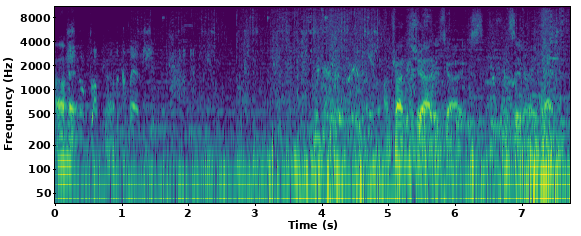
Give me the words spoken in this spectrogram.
oh, hey. She'll drop you on the command ship. I'm trying to shoot out these guys. Considering that.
